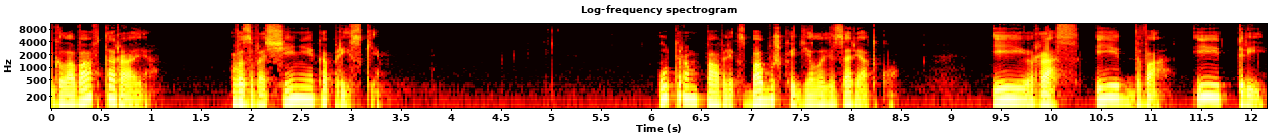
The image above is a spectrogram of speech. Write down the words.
Глава вторая. Возвращение Каприски. Утром Павлик с бабушкой делали зарядку. И раз, и два, и три,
